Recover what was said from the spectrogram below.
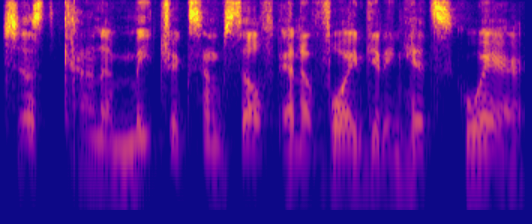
just kind of matrix himself and avoid getting hit square.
